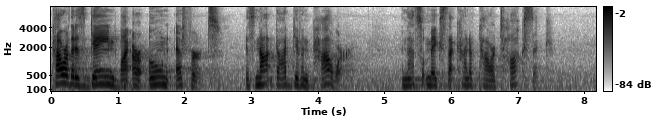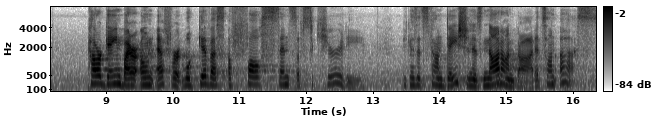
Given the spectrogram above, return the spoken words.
Power that is gained by our own effort is not God given power. And that's what makes that kind of power toxic. Power gained by our own effort will give us a false sense of security because its foundation is not on God, it's on us.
